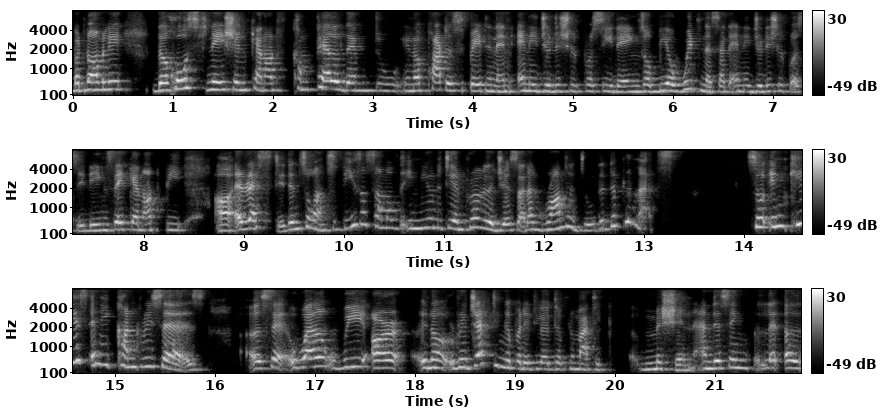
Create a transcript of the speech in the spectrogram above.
but normally the host nation cannot compel them to you know participate in, in any judicial proceedings or be a witness at any judicial proceedings. They cannot be uh, arrested and so on. So these are some of the immunity and privileges that are granted to the diplomats. So in case any country says uh, say well we are you know rejecting a particular diplomatic mission and they're saying uh,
